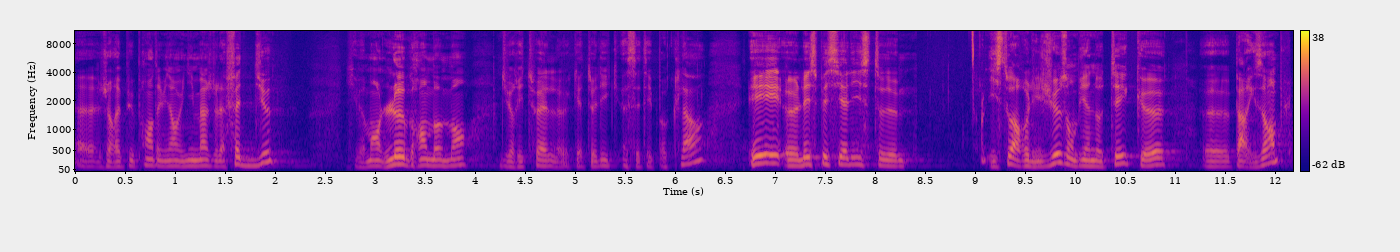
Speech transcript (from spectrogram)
Euh, j'aurais pu prendre évidemment une image de la fête Dieu, qui est vraiment le grand moment du rituel catholique à cette époque-là. Et euh, les spécialistes d'histoire religieuse ont bien noté que euh, par exemple,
